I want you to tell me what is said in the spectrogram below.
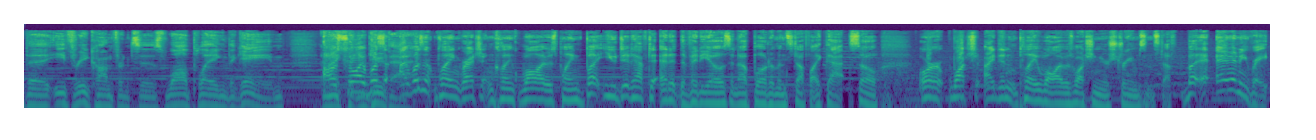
the E3 conferences while playing the game. Oh, so I wasn't. I wasn't playing Ratchet and Clank while I was playing, but you did have to edit the videos and upload them and stuff like that. So, or watch. I didn't play while I was watching your streams and stuff. But at, at any rate,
